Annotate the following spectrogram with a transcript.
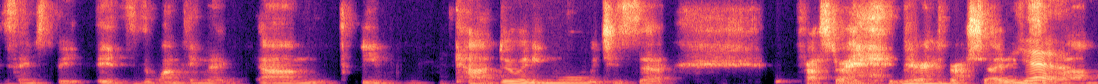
seems to be it's the one thing that um, you can't do anymore, which is uh, frustrating, very frustrating. Yeah. So, um,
